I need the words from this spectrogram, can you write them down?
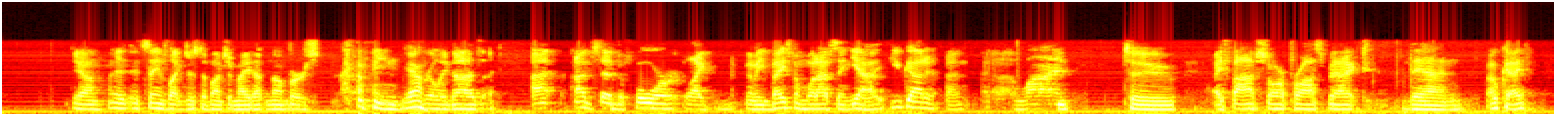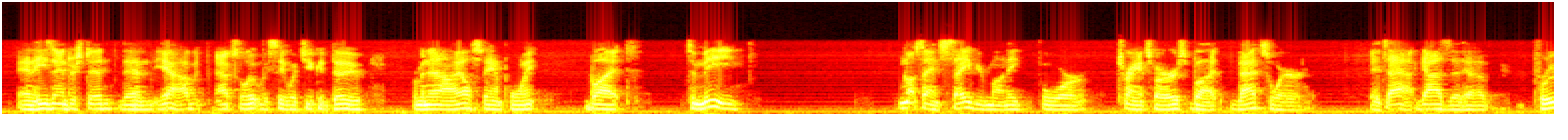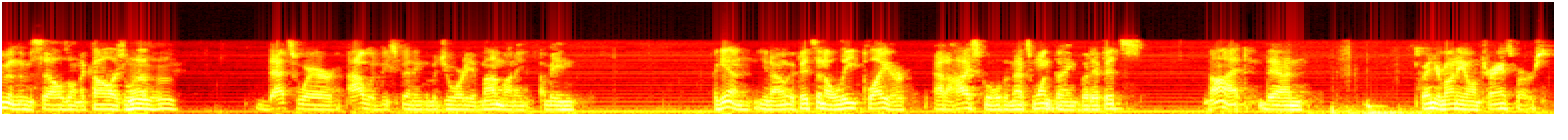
Yeah, it, it, seems like just a bunch of made up numbers. I mean, yeah. it really does. I, I've said before, like, I mean, based on what I've seen, yeah, if you've got a, a, a line to a five star prospect, then okay, and he's interested, then yeah, I would absolutely see what you could do from an NIL standpoint. But to me, I'm not saying save your money for transfers, but that's where it's at. Guys that have proven themselves on the college level, mm-hmm. that's where I would be spending the majority of my money. I mean, again, you know, if it's an elite player at a high school, then that's one thing. But if it's not, then spend your money on transfers.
